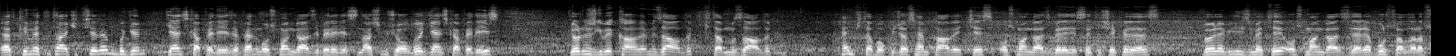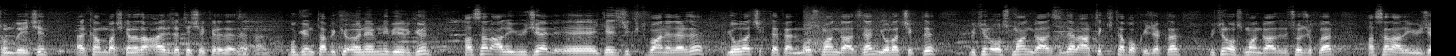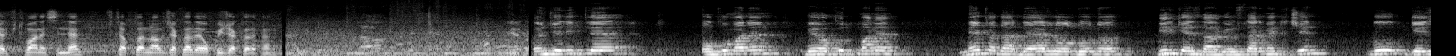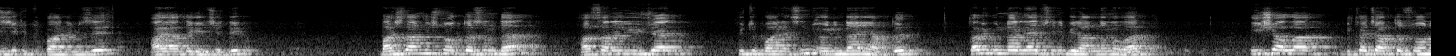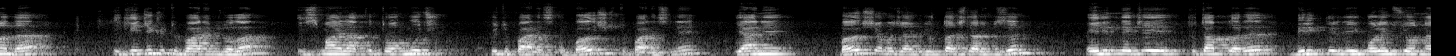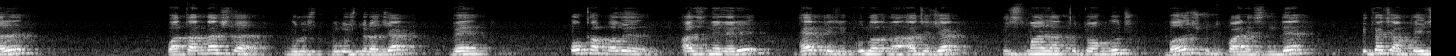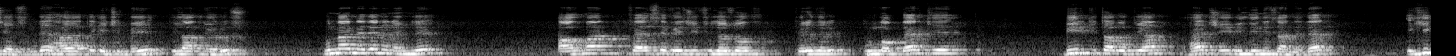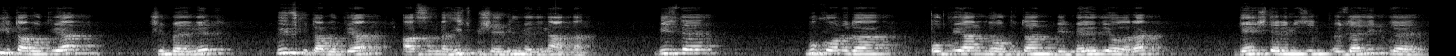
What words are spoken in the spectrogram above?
Evet kıymetli takipçilerim bugün Genç Kafe'deyiz efendim. Osman Gazi Belediyesi'nin açmış olduğu Genç Kafe'deyiz. Gördüğünüz gibi kahvemizi aldık, kitabımızı aldık. Hem kitap okuyacağız hem kahve içeceğiz. Osman Gazi Belediyesi'ne teşekkür ederiz. Böyle bir hizmeti Osman Gazilere, Bursalılara sunduğu için Erkan Başkan'a da ayrıca teşekkür ederiz efendim. Bugün tabii ki önemli bir gün. Hasan Ali Yücel e, gezici kütüphanelerde yola çıktı efendim. Osman Gazi'den yola çıktı. Bütün Osman Gaziler artık kitap okuyacaklar. Bütün Osman Gazili çocuklar Hasan Ali Yücel Kütüphanesi'nden kitaplarını alacaklar ve okuyacaklar efendim. Öncelikle okumanın ve okutmanın ne kadar değerli olduğunu bir kez daha göstermek için bu gezici kütüphanemizi hayata geçirdik. Başlangıç noktasında Hasan Ali Yücel Kütüphanesi'nin önünden yaptık. Tabii bunların hepsinin bir anlamı var. İnşallah birkaç hafta sonra da ikinci kütüphanemiz olan İsmail Hakkı Tonguç Kütüphanesi'ni, bağış kütüphanesini yani bağış yapacak yurttaşlarımızın elindeki kitapları, biriktirdiği koleksiyonları vatandaşla buluş- buluşturacak ve o kapalı hazineleri herkesin kullanımına açacak İsmail Hakkı Tonguç Bağış Kütüphanesi'nde birkaç hafta içerisinde hayata geçirmeyi planlıyoruz. Bunlar neden önemli? Alman felsefeci, filozof Friedrich Bullock der ki bir kitap okuyan her şeyi bildiğini zanneder. İki kitap okuyan şüphelenir. Üç kitap okuyan aslında hiçbir şey bilmediğini anlar. Biz de bu konuda okuyan ve okutan bir belediye olarak gençlerimizin özellikle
